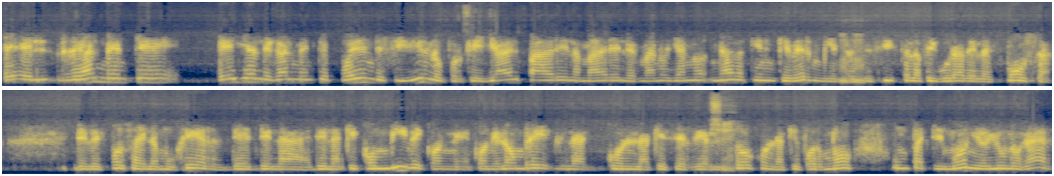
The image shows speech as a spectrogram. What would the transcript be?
el, realmente ellas legalmente pueden decidirlo porque ya el padre, la madre, el hermano ya no nada tienen que ver mientras exista la figura de la esposa, de la esposa de la mujer, de, de la de la que convive con, eh, con el hombre, la, con la que se realizó, con la que formó un patrimonio y un hogar.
